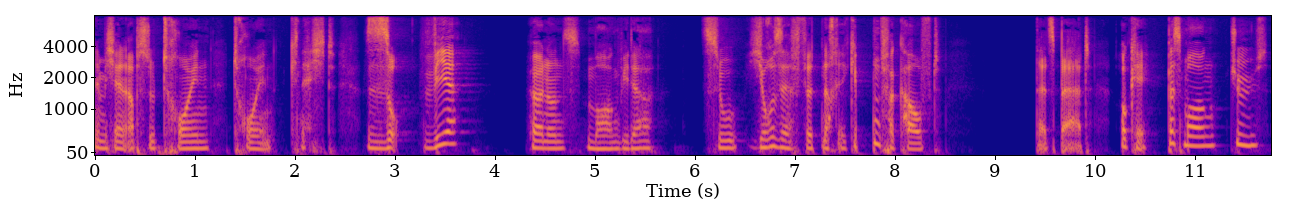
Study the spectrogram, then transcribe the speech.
nämlich einen absolut treuen, treuen Knecht. So, wir hören uns morgen wieder zu Josef wird nach Ägypten verkauft. That's bad. Okay, bis morgen. Tschüss.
